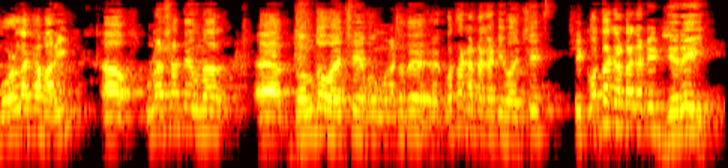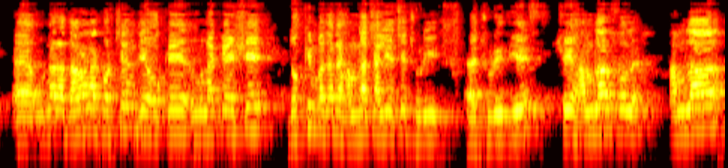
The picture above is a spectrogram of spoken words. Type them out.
বড়লেখা বাড়ি ওনার সাথে ওনার দ্বন্দ্ব হয়েছে এবং ওনার সাথে কথা কাটাকাটি হয়েছে। সেই কথা কাটাকাটির জেরেই ওনারা ধারণা করছেন যে ওকে ওনাকে এসে দক্ষিণ বাজারে হামলা চালিয়েছে ছুরি ছুরি দিয়ে। সেই হামলার ফলে, হামলা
